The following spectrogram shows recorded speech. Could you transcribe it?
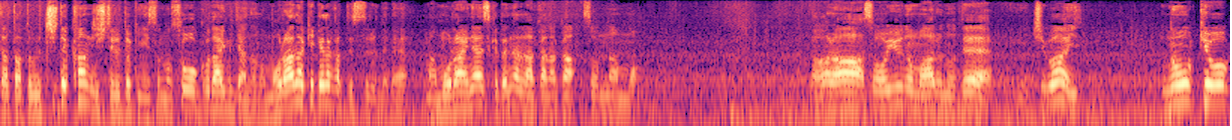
だとあとうちで管理してる時にその倉庫代みたいなのもらわなきゃいけなかったりするんでね。まあもらえないですけどねなかなか。そんなんも。だからそういうのもあるのでうちは農協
